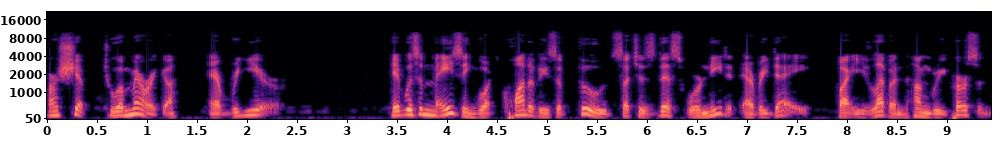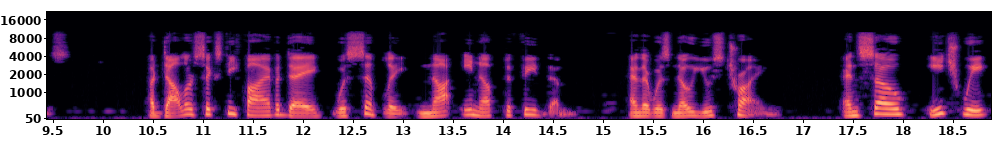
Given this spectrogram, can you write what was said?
are shipped to America every year. It was amazing what quantities of food such as this were needed every day, by eleven hungry persons. A dollar sixty-five a day was simply not enough to feed them, and there was no use trying. And so, each week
